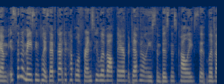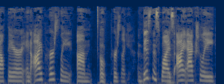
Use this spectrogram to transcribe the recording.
um, it's an amazing place. I've got a couple of friends who live out there, but definitely some business colleagues that live out there. And I personally, um, oh, personally, business wise, I actually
